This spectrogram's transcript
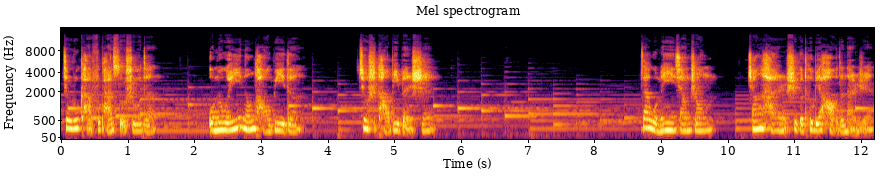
就如卡夫卡所说的：“我们唯一能逃避的，就是逃避本身。”在我们印象中，张涵是个特别好的男人，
